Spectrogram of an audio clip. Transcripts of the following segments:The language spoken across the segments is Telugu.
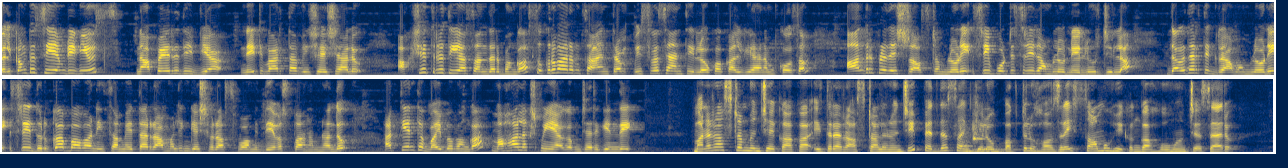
Welcome to CMD news. నా పేరు దివ్య. నేటి వార్తా విశేషాలు. అక్షయ తృతీయ సందర్భంగా శుక్రవారం సాయంత్రం విశ్వశాంతి లోక కళ్యాణం కోసం ఆంధ్రప్రదేశ్ రాష్ట్రంలోని శ్రీ పొట్టి శ్రీరాములు నెల్లూరు జిల్లా దగదర్తి గ్రామంలోని శ్రీ దుర్గాభవాని సమేత రామలింగేశ్వర స్వామి దేవస్థానం నందు అత్యంత వైభవంగా మహాలక్ష్మి యాగం జరిగింది. మన రాష్ట్రం నుంచే కాక ఇతర రాష్ట్రాల నుంచి పెద్ద సంఖ్యలో భక్తులు హాజరై సామూహికంగా హోమం చేశారు.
